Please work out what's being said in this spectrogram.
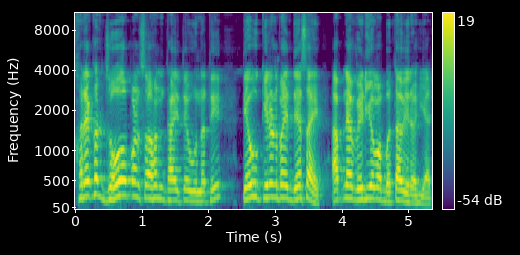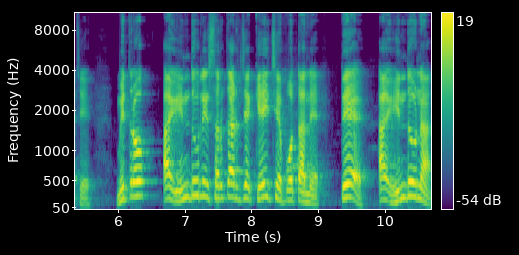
ખરેખર જોવો પણ સહન થાય તેવું નથી. તેવું કિરણભાઈ દેસાઈ આપને આ વિડીયોમાં બતાવી રહ્યા છે. મિત્રો, આ હિન્દુની સરકાર જે કહે છે પોતાને, તે આ હિન્દુના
